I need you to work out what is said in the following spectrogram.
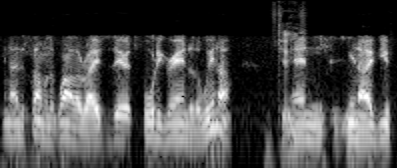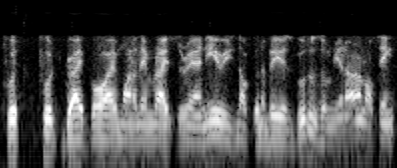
you know, there's some of the, one of the races there, it's forty grand to the winner. Jeez. And you know, if you put put Great Buy in one of them races around here, he's not going to be as good as them. You know, and I think,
